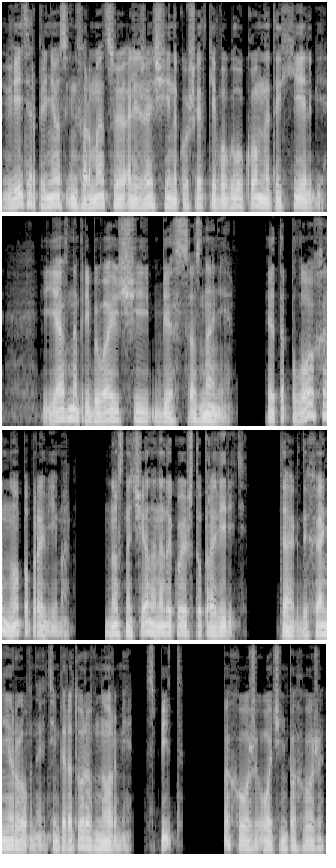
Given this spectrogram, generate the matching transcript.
Ветер принес информацию о лежащей на кушетке в углу комнаты Хельге, явно пребывающей без сознания. Это плохо, но поправимо. Но сначала надо кое-что проверить. Так, дыхание ровное, температура в норме. Спит? Похоже, очень похоже.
